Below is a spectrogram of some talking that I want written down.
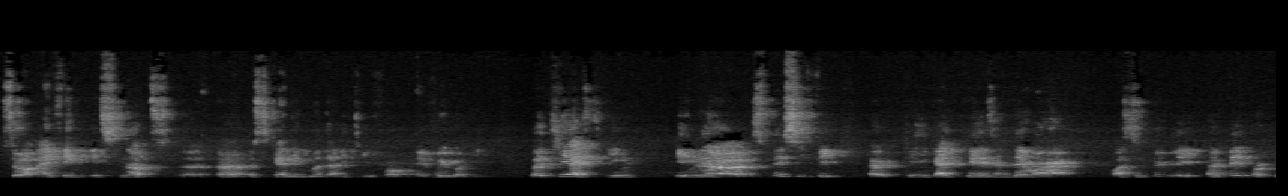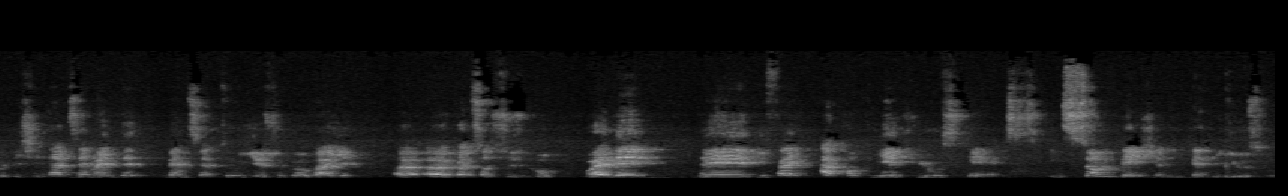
So I think it's not uh, a scanning modality for everybody. But yes, in, in a specific uh, clinical case, and there were, was a, public, a paper published in Alzheimer's Dementia two years ago by a, a consensus group where they, they appropriate use case. In some patients, it can be useful.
